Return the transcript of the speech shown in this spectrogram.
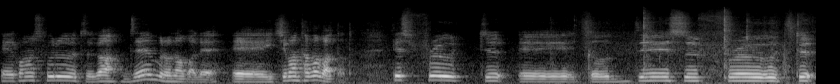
えーこのフルーツが全部の中で、えー一番高かったと。this fruit, えーと、this fruit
